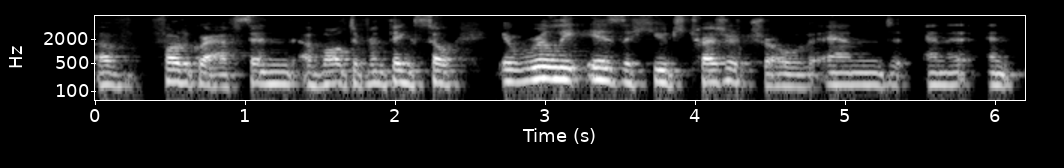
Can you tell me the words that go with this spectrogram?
of photographs and of all different things. So it really is a huge treasure trove and and an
